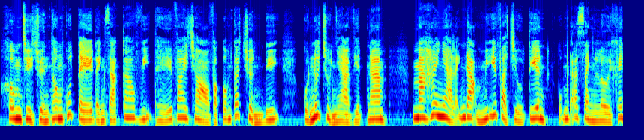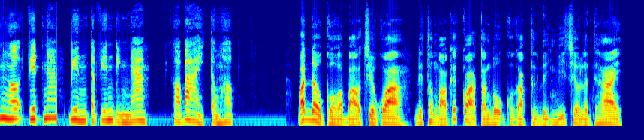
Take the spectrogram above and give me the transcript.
Không chỉ truyền thông quốc tế đánh giá cao vị thế, vai trò và công tác chuẩn bị của nước chủ nhà Việt Nam, mà hai nhà lãnh đạo Mỹ và Triều Tiên cũng đã dành lời khen ngợi Việt Nam. Biên tập viên Đình Nam có bài tổng hợp. Bắt đầu cuộc họp báo chiều qua để thông báo kết quả toàn bộ cuộc gặp thượng đỉnh Mỹ Triều lần thứ hai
